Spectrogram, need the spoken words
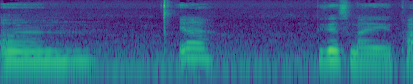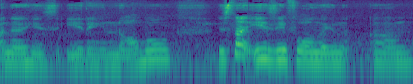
um yeah because my partner he's eating normal. It's not easy for like, um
